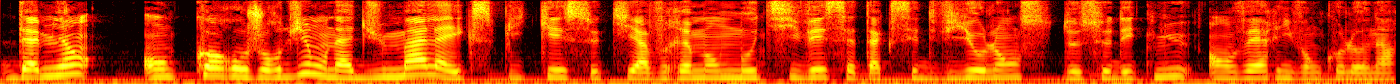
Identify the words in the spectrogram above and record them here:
Damien, encore aujourd'hui, on a du mal à expliquer ce qui a vraiment motivé cet accès de violence de ce détenu envers Ivan Colonna.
